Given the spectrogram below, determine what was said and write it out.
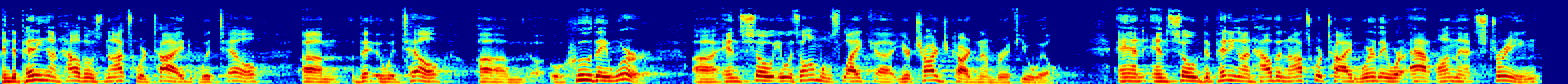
and depending on how those knots were tied, would tell um, it would tell um, who they were. Uh, and so it was almost like uh, your charge card number, if you will. And and so depending on how the knots were tied, where they were at on that string,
